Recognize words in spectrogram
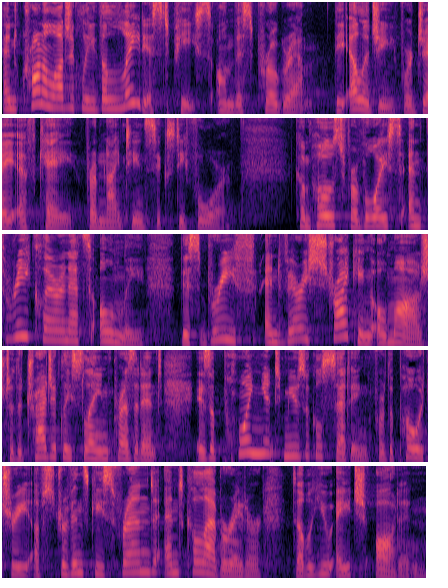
and chronologically the latest piece on this program, the Elegy for JFK from 1964. Composed for voice and three clarinets only, this brief and very striking homage to the tragically slain president is a poignant musical setting for the poetry of Stravinsky's friend and collaborator, W.H. Auden.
